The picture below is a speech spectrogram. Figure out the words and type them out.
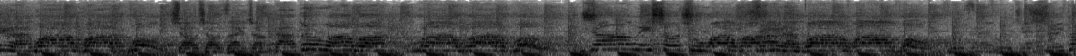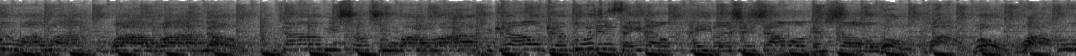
一起来哇哇哇，悄悄在长大的娃娃，哇哇哇，让你说出哇哇，起来哇哇哇，不在乎解释的娃娃，哇哇 no，让你说出哇哇，高歌不见 say no，黑板写下我感受，哇哇哇，我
